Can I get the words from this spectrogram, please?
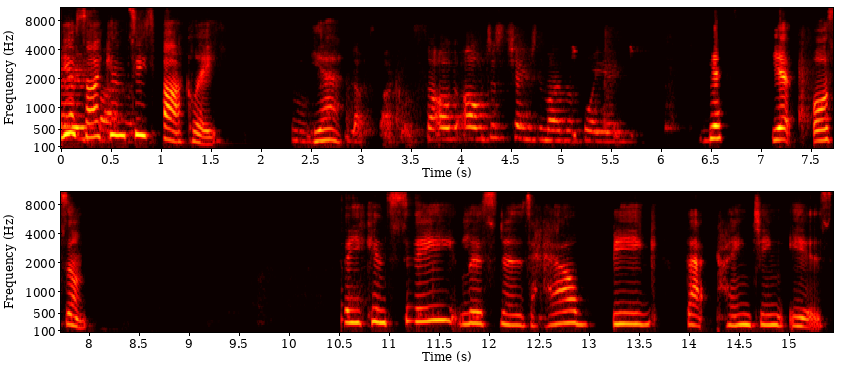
Yes, sparkly. I can see sparkly. Hmm. Yeah. I love sparkles. So I'll, I'll just change them over for you. Yes. Yep. Awesome. So you can see, listeners, how big that painting is.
